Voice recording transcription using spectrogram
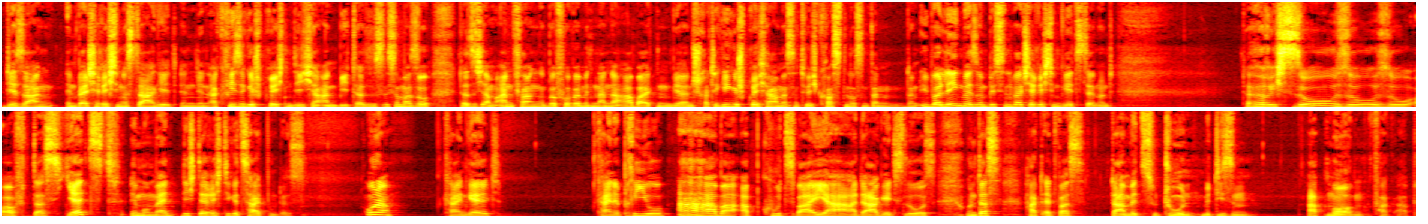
dir sagen, in welche Richtung es da geht. In den Akquisegesprächen, die ich ja anbiete. Also es ist immer so, dass ich am Anfang, bevor wir miteinander arbeiten, wir ein Strategiegespräch haben, das ist natürlich kostenlos und dann, dann überlegen wir so ein bisschen, in welche Richtung geht's denn? Und da höre ich so, so, so oft, dass jetzt im Moment nicht der richtige Zeitpunkt ist. Oder kein Geld, keine Prio, aber ab Q2, ja, da geht's los. Und das hat etwas damit zu tun, mit diesem ab morgen, fuck up.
